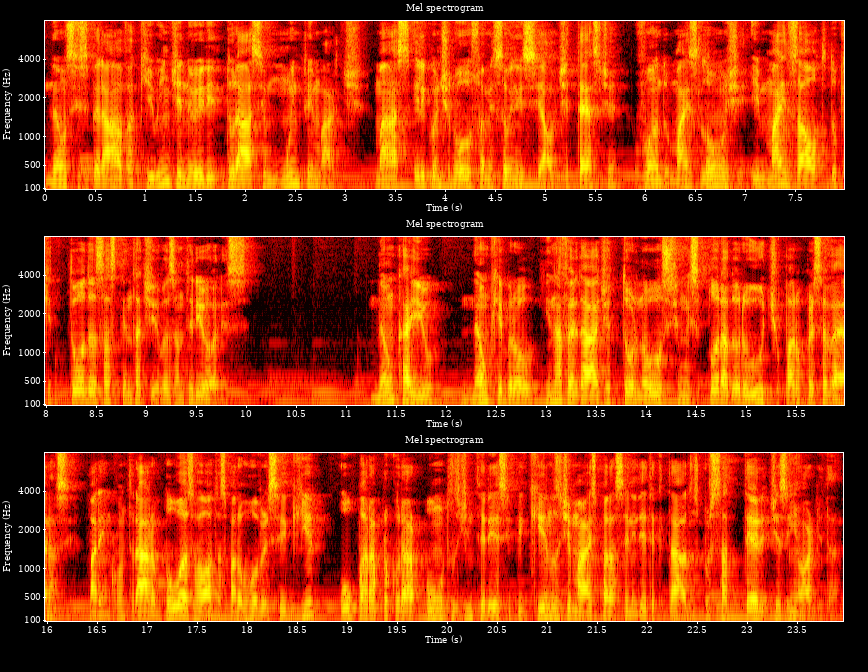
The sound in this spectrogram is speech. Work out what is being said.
Não se esperava que o Ingenuity durasse muito em Marte, mas ele continuou sua missão inicial de teste, voando mais longe e mais alto do que todas as tentativas anteriores. Não caiu não quebrou e, na verdade, tornou-se um explorador útil para o Perseverance, para encontrar boas rotas para o rover seguir ou para procurar pontos de interesse pequenos demais para serem detectados por satélites em órbita.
